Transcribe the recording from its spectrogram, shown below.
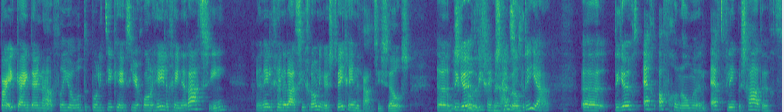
maar ik kijk daarna van, joh, de politiek heeft hier gewoon een hele generatie. Een hele generatie Groningers, twee generaties zelfs. Eh, Oh, de misschien wel jeugd, drie generaties. misschien wel drie, ja. Eh, de jeugd echt afgenomen en echt flink beschadigd.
